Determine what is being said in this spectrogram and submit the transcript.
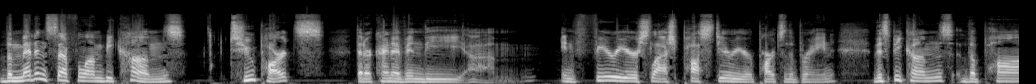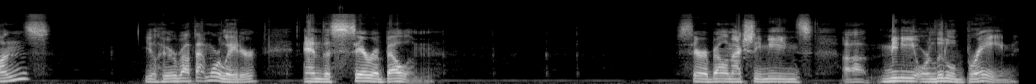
The metencephalon becomes two parts that are kind of in the um, inferior slash posterior parts of the brain. This becomes the pons, you'll hear about that more later, and the cerebellum. Cerebellum actually means uh, mini or little brain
